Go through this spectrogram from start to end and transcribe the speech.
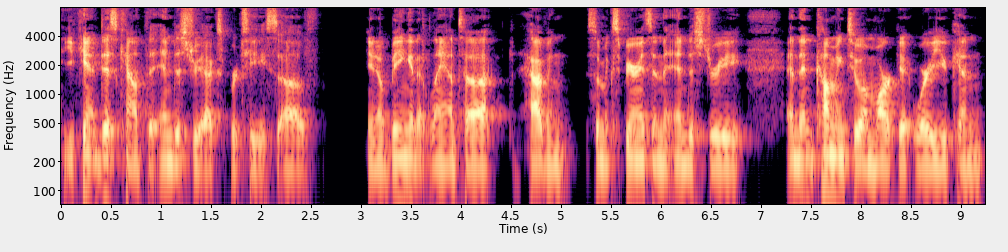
you can't discount the industry expertise of you know, being in Atlanta, having some experience in the industry, and then coming to a market where you can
